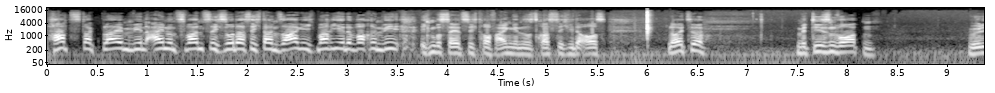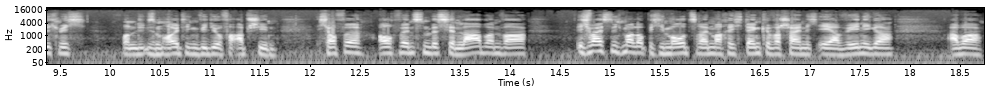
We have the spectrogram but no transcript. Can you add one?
hardstuck bleiben wie in 21, so dass ich dann sage, ich mache jede Woche ein Video. Ich muss da jetzt nicht drauf eingehen, sonst raste ich wieder aus. Leute, mit diesen Worten würde ich mich von diesem heutigen Video verabschieden. Ich hoffe, auch wenn es ein bisschen labern war, ich weiß nicht mal, ob ich Emotes reinmache. Ich denke wahrscheinlich eher weniger. Aber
